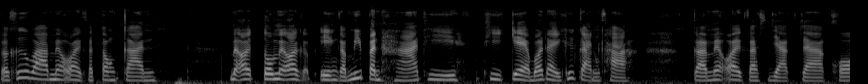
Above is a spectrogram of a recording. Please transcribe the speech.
ก็คือว่าแม่อ้อยก็ต้องการแม่อ้อยตัวแม่อ้อยกับเองกับมีปัญหาทีทีแก้บ่ได้คือกันค่ะก็แม่อ้อยก็อยากจะขอ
